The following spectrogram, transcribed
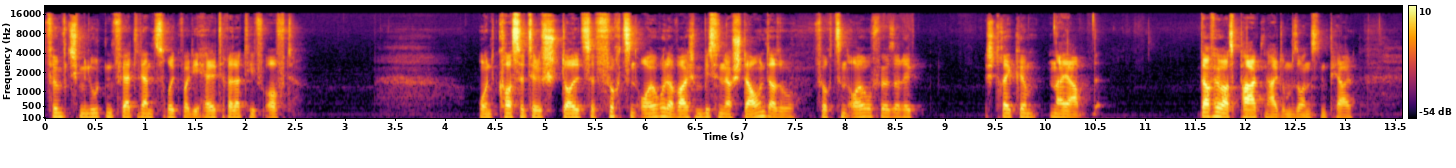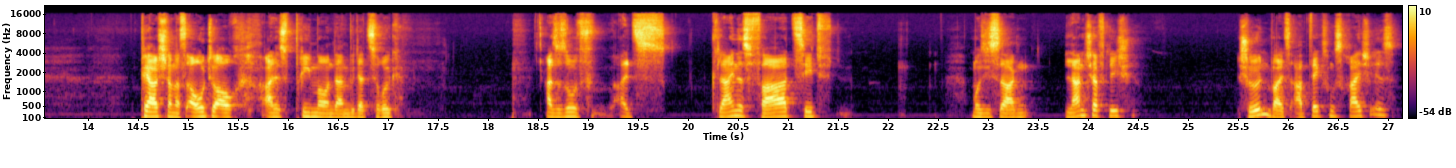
50 Minuten fährt die dann zurück, weil die hält relativ oft und kostete stolze 14 Euro. Da war ich ein bisschen erstaunt. Also 14 Euro für so eine Strecke. Naja, dafür war es Parken halt umsonst in Perl. Perl stand das Auto auch, alles prima und dann wieder zurück. Also so als kleines Fazit muss ich sagen, landschaftlich schön, weil es abwechslungsreich ist.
